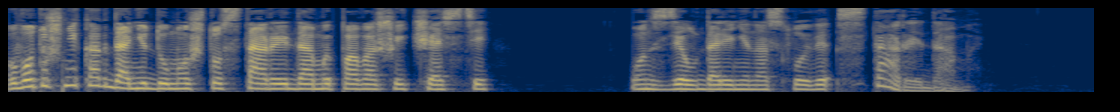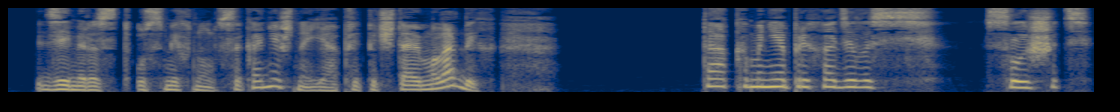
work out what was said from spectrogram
«Вот уж никогда не думал, что старые дамы по вашей части...» Он сделал ударение на слове «старые дамы». Демерест усмехнулся. «Конечно, я предпочитаю молодых». Так мне приходилось слышать.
